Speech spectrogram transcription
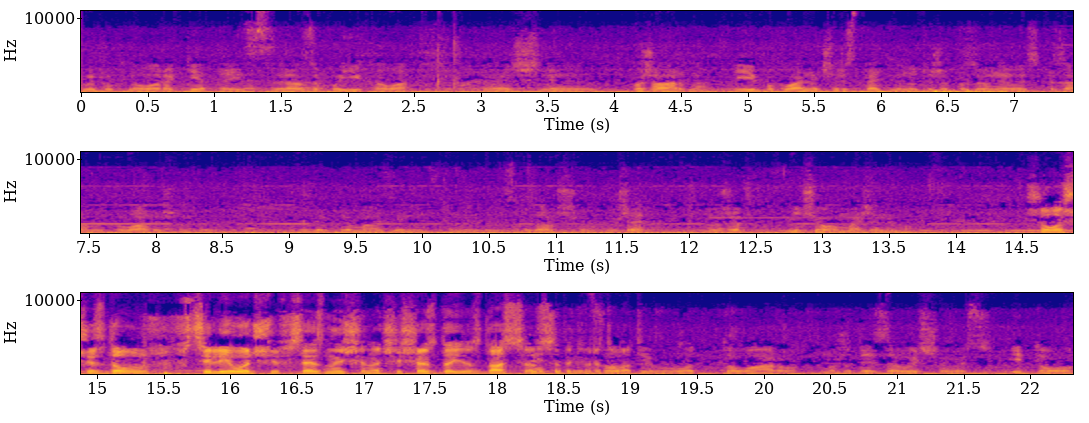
вибухнула ракета і зразу поїхала е, е, пожарна. І буквально через 5 минут вже позвонили, сказали товаришам електромагазин інструментів, сказав, що вже, ну, вже нічого майже нема. Що у вас щось до- вціліло, чи все знищено, чи щось дає- здасться все-таки врятувати? 10% от товару може десь залишилось, і то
